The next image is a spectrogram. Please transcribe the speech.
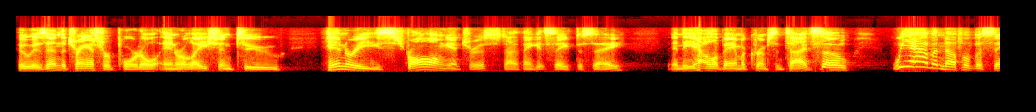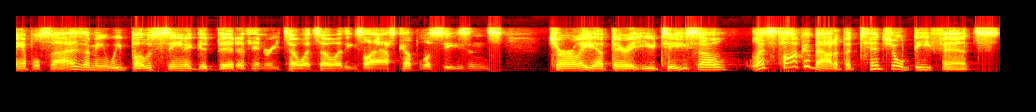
who is in the transfer portal in relation to Henry's strong interest, I think it's safe to say, in the Alabama Crimson Tide. So we have enough of a sample size. I mean, we've both seen a good bit of Henry To'oTo'o these last couple of seasons, Charlie, up there at UT. So let's talk about a potential defense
